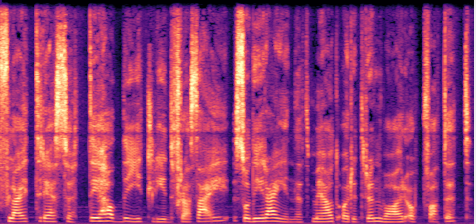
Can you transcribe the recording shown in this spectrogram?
Flight 370 hadde gitt lyd fra seg, så de regnet med at ordren var oppfattet.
